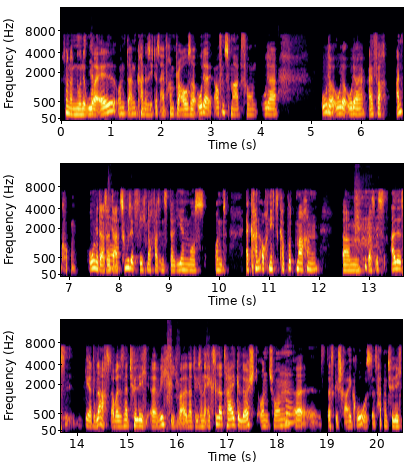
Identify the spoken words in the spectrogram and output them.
sondern nur eine URL ja. und dann kann er sich das einfach im Browser oder auf dem Smartphone oder oder oder oder einfach angucken, ohne dass er ja. da zusätzlich noch was installieren muss. Und er kann auch nichts kaputt machen. Ähm, das ist alles, ja, du lachst, aber das ist natürlich äh, wichtig, weil natürlich so eine Excel-Datei gelöscht und schon äh, ist das Geschrei groß. Das hat natürlich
